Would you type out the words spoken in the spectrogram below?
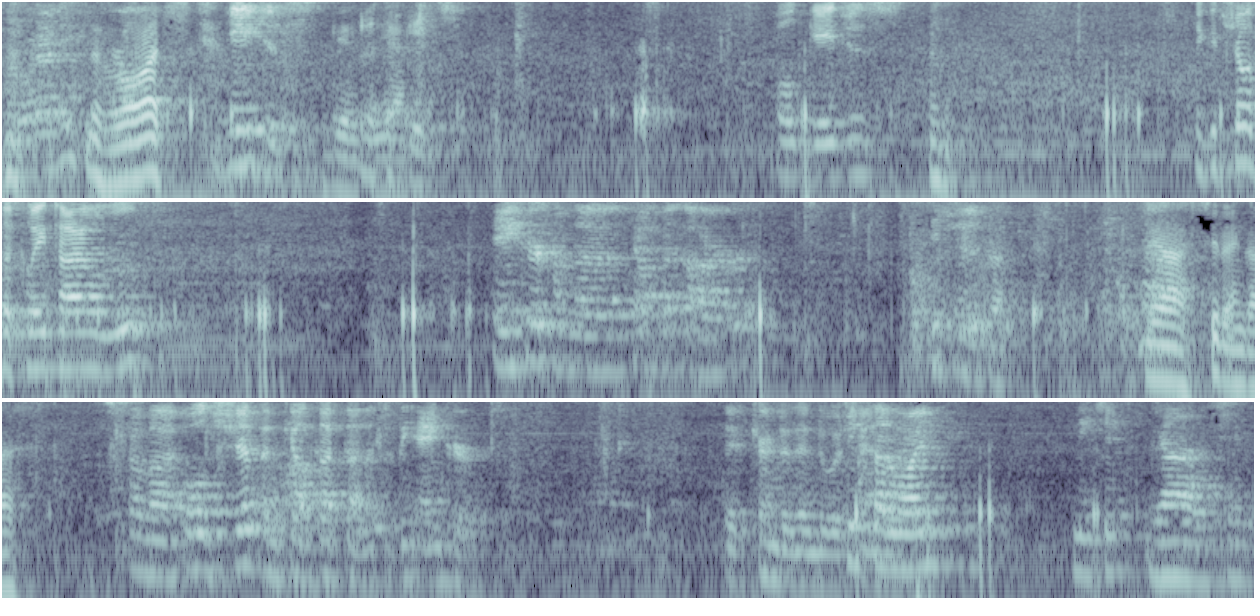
What are these? The watch. Gauges. Yeah. Old gauges. Hmm. You could show the clay tile roof. Anchor from the Calcutta Harbor. Yeah, ship anchor. From an old ship in Calcutta. This is the anchor. They've turned it into a सिक channel. टरबाइन नीचे Yeah, the shape.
